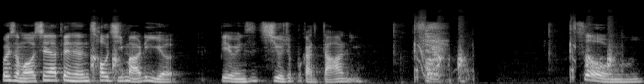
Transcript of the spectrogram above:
为什么现在变成超级玛丽了？别以为你是鸡，我就不敢打你。揍你！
